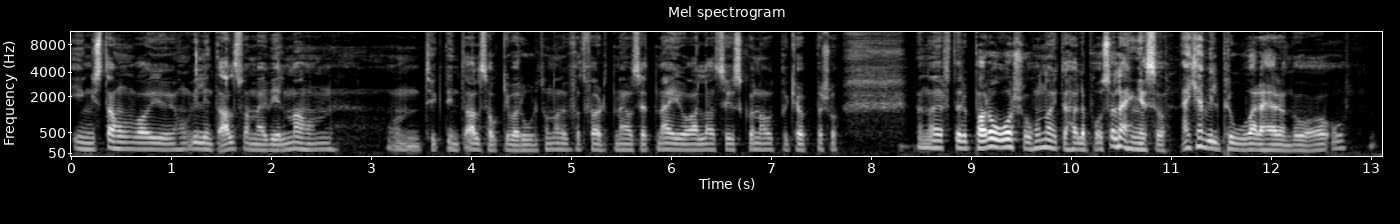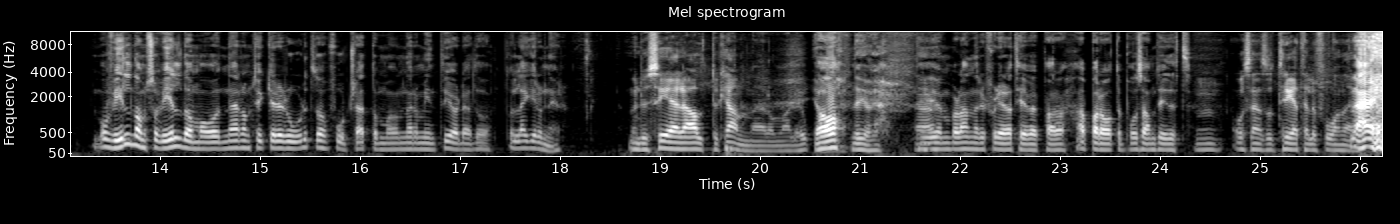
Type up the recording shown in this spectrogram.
yngsta hon var ju, hon ville inte alls vara med Vilma. Hon, hon tyckte inte alls hockey var roligt. Hon hade fått följt med och sett mig och alla syskon och på kupper så. Men efter ett par år så, hon har inte hållit på så länge så, nej jag vill prova det här ändå. Och, och, och vill de så vill de och när de tycker det är roligt så fortsätter de och när de inte gör det då, då lägger de ner. Men du ser allt du kan med dem allihopa? Ja, det gör jag. Ja. Det är Ibland är det flera tv-apparater på samtidigt. Mm. Och sen så tre telefoner? Nej,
